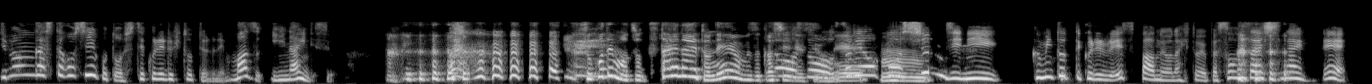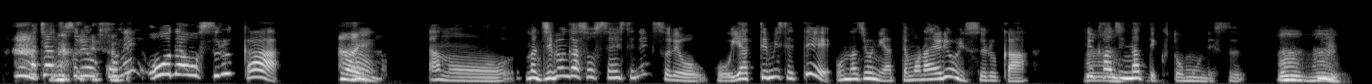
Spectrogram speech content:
自分がしてほしいことをしてくれる人っていうので、まずいないんですよ。そこでもちょっと伝えないとね、難しいですよね。そうそう。それをこう、ん瞬時に汲み取ってくれるエスパーのような人はやっぱり存在しないので、まあ、ちゃんとそれをこうね、オーダーをするか、はい。うん。あのーまあ、自分が率先してね、それをこうやってみせて、同じようにやってもらえるようにするか、っていう感じになっていくと思うんです。うんうん。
